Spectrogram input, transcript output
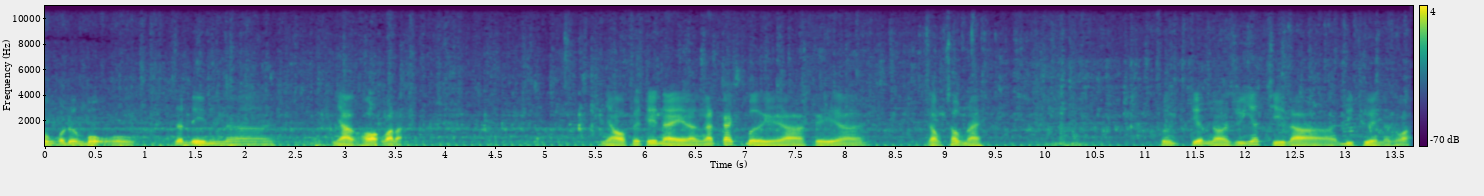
không có đường bộ dẫn đến nhà của họ các bạn ạ nhà phía trên này là ngắt cách bởi à, cái à, dòng sông này. Phương tiện nó duy nhất chỉ là đi thuyền thôi các bạn.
